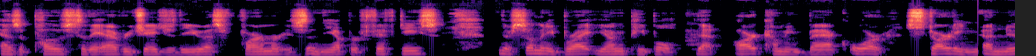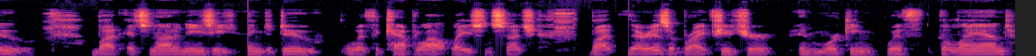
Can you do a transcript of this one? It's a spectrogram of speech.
as opposed to the average age of the U.S. farmer is in the upper 50s. There's so many bright young people that are coming back or starting anew, but it's not an easy thing to do with the capital outlays and such. But there is a bright future in working with the land,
